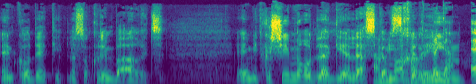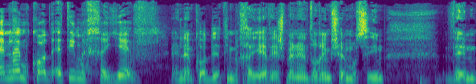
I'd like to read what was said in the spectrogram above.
אין קוד אתי, לסוקרים בארץ. הם מתקשים מאוד להגיע להסכמה. המסחריים. רגע, אין להם קוד אתי מחייב. אין להם קוד אתי מחייב, יש ביניהם דברים שהם עושים, והם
